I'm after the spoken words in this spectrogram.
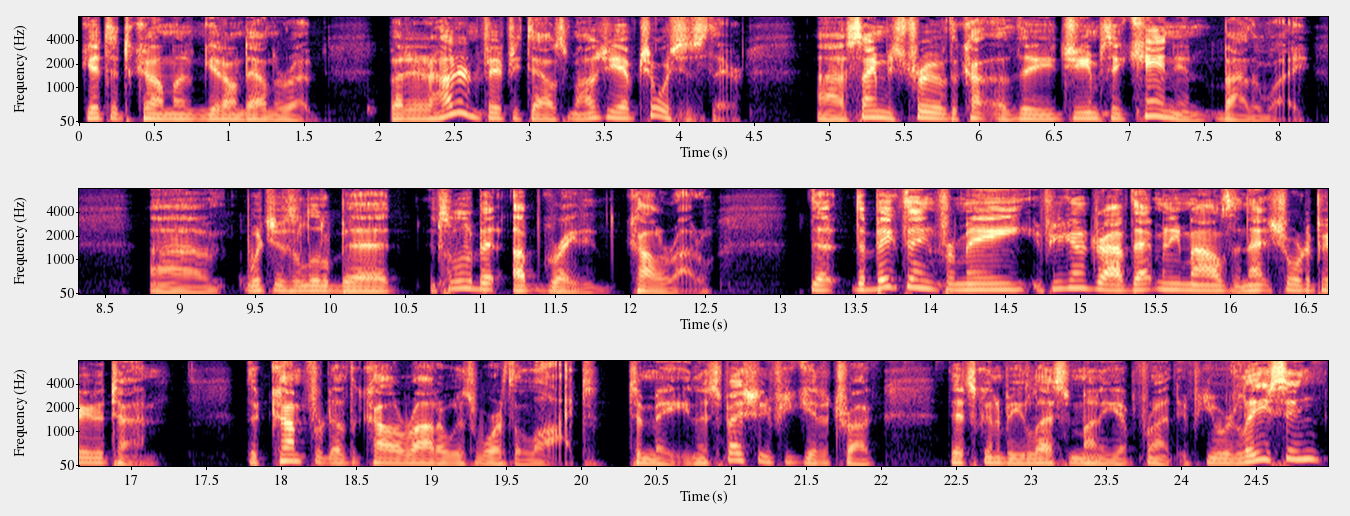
Get to Tacoma and get on down the road. But at 150,000 miles, you have choices there. Uh, same is true of the of the GMC Canyon, by the way, um, which is a little bit it's a little bit upgraded Colorado. The the big thing for me, if you're going to drive that many miles in that short a period of time, the comfort of the Colorado is worth a lot to me, and especially if you get a truck that's going to be less money up front. If you were leasing,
